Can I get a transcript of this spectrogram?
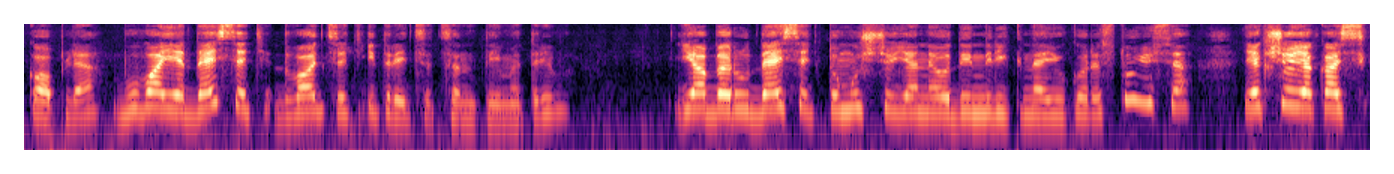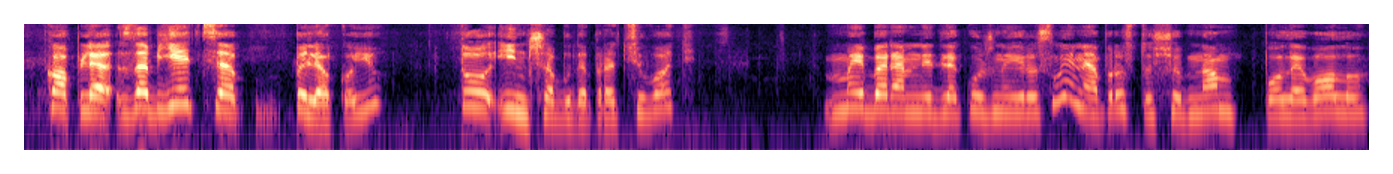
капля. Буває 10, 20 і 30 сантиметрів. Я беру 10, тому що я не один рік нею користуюся. Якщо якась капля заб'ється пилякою, то інша буде працювати. Ми беремо не для кожної рослини, а просто щоб нам поливало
